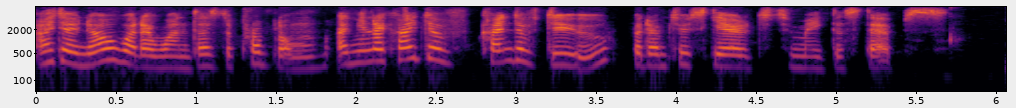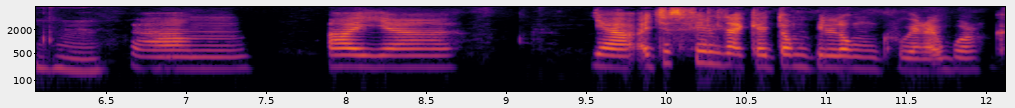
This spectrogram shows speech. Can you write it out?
I don't know what I want. That's the problem. I mean, I kind of, kind of do, but I'm too scared to make the steps. Mm-hmm. Um, I uh, yeah, I just feel like I don't belong where I work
